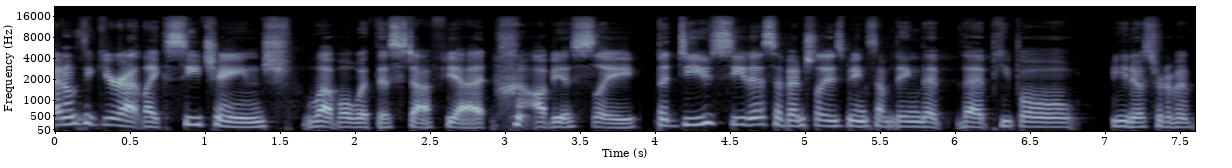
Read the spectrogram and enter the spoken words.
I don't think you're at like sea change level with this stuff yet, obviously. But do you see this eventually as being something that that people you know sort of a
